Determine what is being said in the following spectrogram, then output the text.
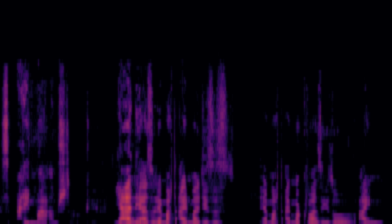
Ist einmal am Start, okay. Ja, nee, also der macht einmal dieses, er macht einmal quasi so ein,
